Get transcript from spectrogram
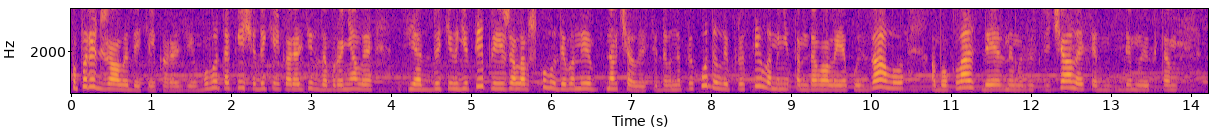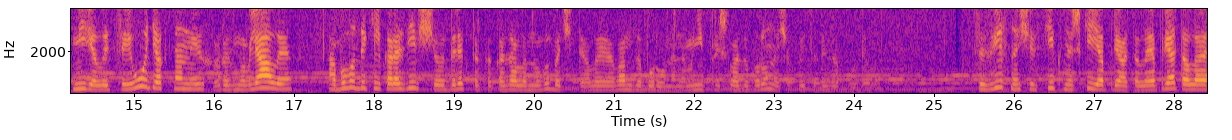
попереджали декілька разів. Було таке, що декілька разів забороняли. Я до тих дітей приїжджала в школу, де вони навчалися, де вони приходили, просила, мені там давали якусь залу або клас, де я з ними зустрічалася, де ми їх там міряли цей одяг на них, розмовляли. А було декілька разів, що директорка казала: ну вибачте, але вам заборонено. Мені прийшла заборона, щоб ви сюди заходили. Це звісно, що всі книжки я прятала. Я прятала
